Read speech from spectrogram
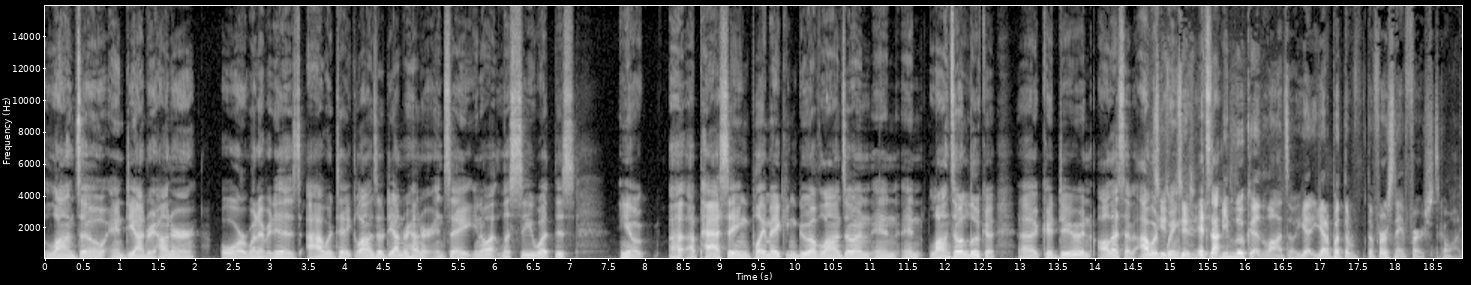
Lonzo and DeAndre Hunter? Or whatever it is, I would take Lonzo DeAndre Hunter and say, you know what, let's see what this, you know, a, a passing playmaking duo of Lonzo and and, and Lonzo and Luka uh, could do, and all that stuff. I would Excuse me. wing. Excuse me. It's not. be Luka and Lonzo. You got you got to put the the first name first. Come on.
